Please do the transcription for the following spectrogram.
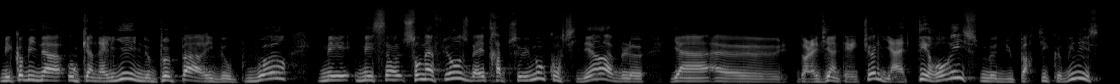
Mais comme il n'a aucun allié, il ne peut pas arriver au pouvoir mais, son influence va être absolument considérable. Il y a euh, dans la vie intellectuelle, il y a un terrorisme du Parti communiste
